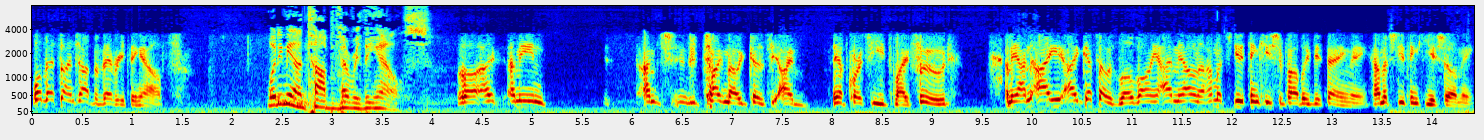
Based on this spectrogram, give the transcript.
Well, that's on top of everything else. What do you mean on top of everything else? Well, I, I mean, I'm talking about because I, and of course, he eats my food. I mean, I, I, I guess I was lowballing. I mean, I don't know. How much do you think he should probably be paying me? How much do you think he should show me?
